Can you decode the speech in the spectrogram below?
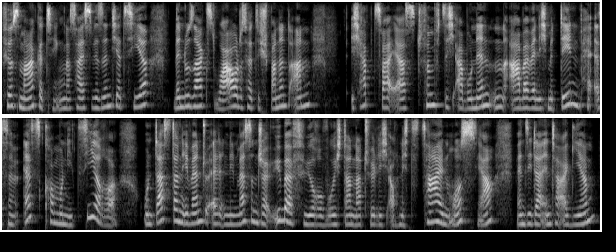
fürs Marketing. Das heißt, wir sind jetzt hier, wenn du sagst, wow, das hört sich spannend an. Ich habe zwar erst 50 Abonnenten, aber wenn ich mit denen per SMS kommuniziere und das dann eventuell in den Messenger überführe, wo ich dann natürlich auch nichts zahlen muss, ja, wenn sie da interagieren,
